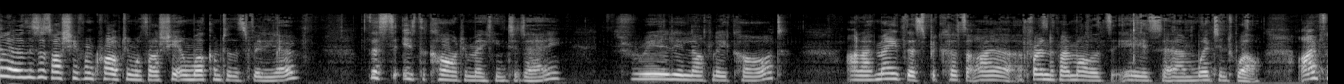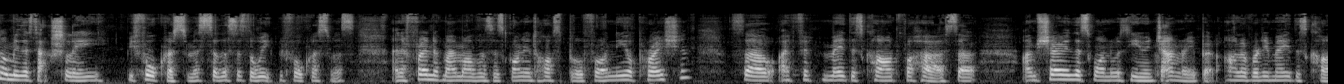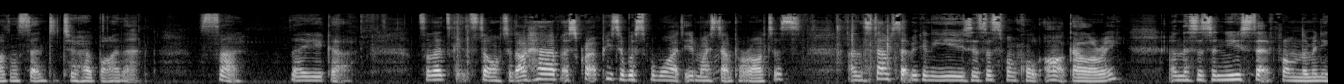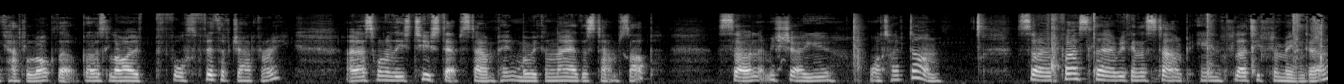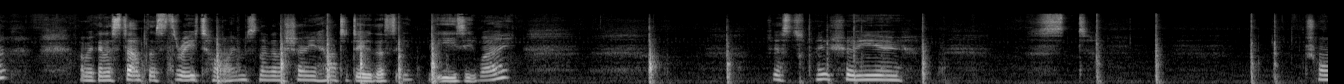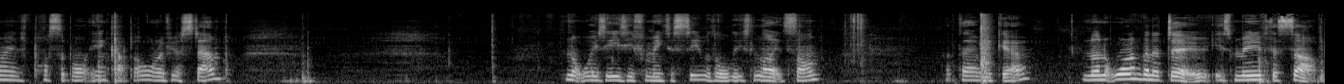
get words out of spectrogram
Hello, this is Ashee from Crafting with Ashee and welcome to this video. This is the card we're making today. It's a really lovely card and I've made this because I, a friend of my mother's is um, went into well. I'm filming this actually before Christmas, so this is the week before Christmas, and a friend of my mother's has gone into hospital for a knee operation, so I've made this card for her. So I'm sharing this one with you in January, but I'll have already made this card and sent it to her by then. So there you go. So let's get started. I have a scrap piece of Whisper White in my Stamparatus, and the stamp set we're going to use is this one called Art Gallery, and this is a new set from the mini catalogue that goes live 4th, 5th of January and that's one of these two-step stamping where we can layer the stamps up so let me show you what I've done so first layer we're going to stamp in Flirty Flamingo and we're going to stamp this three times and I'm going to show you how to do this the easy way just make sure you try if possible ink up all of your stamp. Not always easy for me to see with all these lights on but there we go. And then all I'm going to do is move this up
